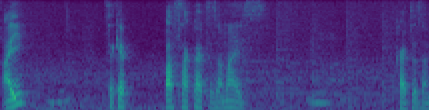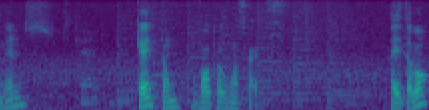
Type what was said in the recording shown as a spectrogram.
Aí? Você quer passar cartas a mais? Cartas a menos? Quero. Quer? Então, volta algumas cartas. Aí, tá bom?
